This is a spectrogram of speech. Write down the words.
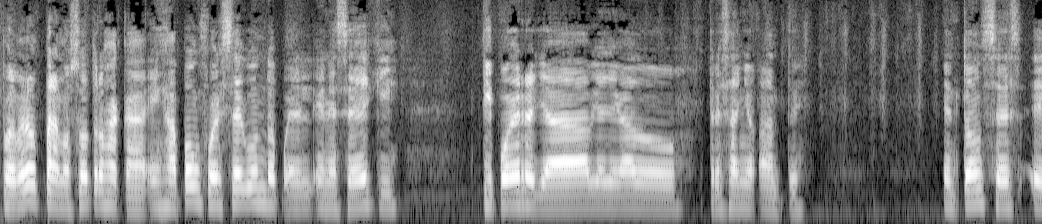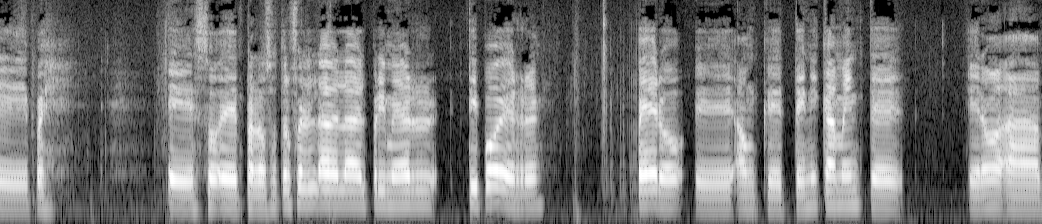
por lo menos para nosotros acá. En Japón fue el segundo, pues, el NSX tipo R ya había llegado tres años antes. Entonces, eh, pues, eso eh, para nosotros fue el primer tipo R, pero eh, aunque técnicamente era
